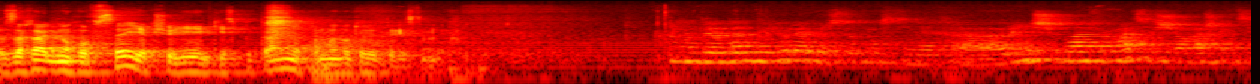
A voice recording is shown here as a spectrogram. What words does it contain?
загального все, якщо є якісь питання, то ми готові відповісти на них. Ну, Давиденко Юлія присутності нет. Е, Раніше була інформація, що мешканці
